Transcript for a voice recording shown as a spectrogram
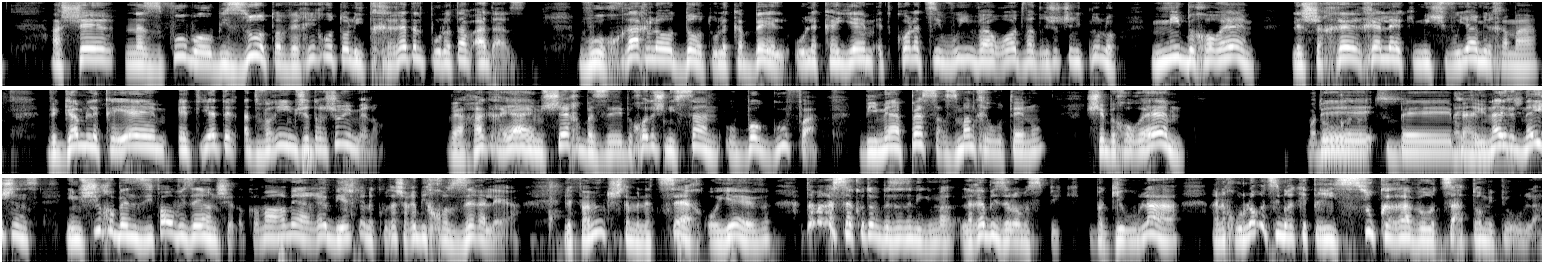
אשר נזפו בו וביזו אותו והכריחו אותו להתחרט על פעולותיו עד אז. והוא הוכרח להודות ולקבל ולקיים את כל הציוויים וההוראות והדרישות שניתנו לו, מבכוריהם, לשחרר חלק משבויי המלחמה, וגם לקיים את יתר הדברים שדרשו ממנו. ואחר כך היה ההמשך בזה בחודש ניסן, ובו גופה, בימי הפסח, זמן חירותנו, מאוחדות. ב-United Nations המשיכו בנזיפה וביזיון שלו. כלומר, הרבי, הרבי, יש כאן נקודה שהרבי חוזר עליה. לפעמים כשאתה מנצח אויב, אתה מרסק אותו ובזה זה נגמר. לרבי זה לא מספיק. בגאולה, אנחנו לא רוצים רק את ריסוק הרע והוצאתו מפעולה.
